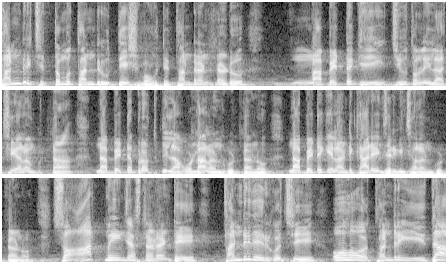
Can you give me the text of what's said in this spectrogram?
తండ్రి చిత్తము తండ్రి ఉద్దేశం ఒకటి. తండ్రి అంటున్నాడు నా బిడ్డకి జీవితంలో ఇలా చేయాలనుకుంటున్నా నా బిడ్డ బ్రతుకు ఇలా ఉండాలనుకుంటున్నాను నా బిడ్డకి ఇలాంటి కార్యం జరిగించాలనుకుంటున్నాను. సో ఆత్మ ఏం చేస్తున్నాడంటే తండ్రి దగ్గరికి వచ్చి ఓహో తండ్రి ఇదా?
